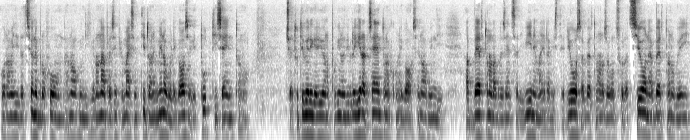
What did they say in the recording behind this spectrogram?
o la meditazione profonda, no? quindi che non ha per esempio mai sentito nemmeno quelle cose che tutti sentono, cioè tutti quelli che vivono un pochino di preghiera risentono alcune cose, no? quindi avvertono la presenza divina in maniera misteriosa, avvertono la sua consolazione, avvertono quei,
